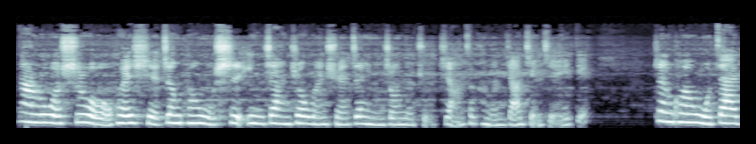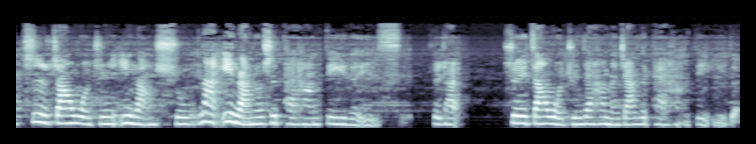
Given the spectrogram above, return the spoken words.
那如果是我，我会写郑坤武是应战旧文学阵营中的主将，这可能比较简洁一点。郑坤武在致张我军一郎书，那一郎就是排行第一的意思，所以他所以张我军在他们家是排行第一的。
